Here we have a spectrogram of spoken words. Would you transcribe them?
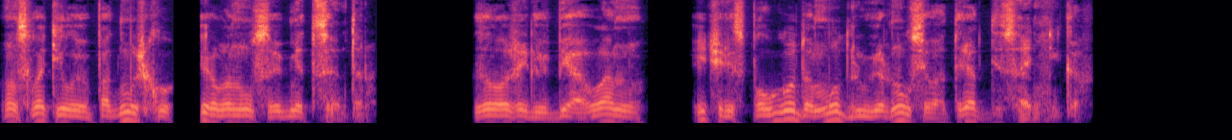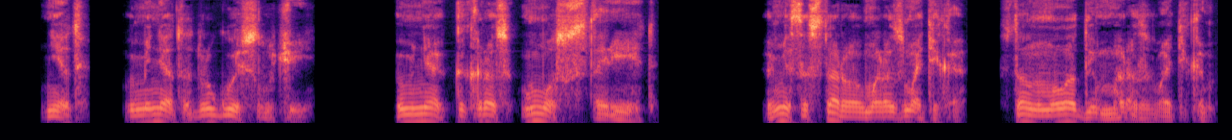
он схватил ее под мышку и рванулся в медцентр. Заложили в биованну, и через полгода модуль вернулся в отряд десантников. Нет, у меня-то другой случай. У меня как раз мозг стареет. Вместо старого маразматика стану молодым маразматиком.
